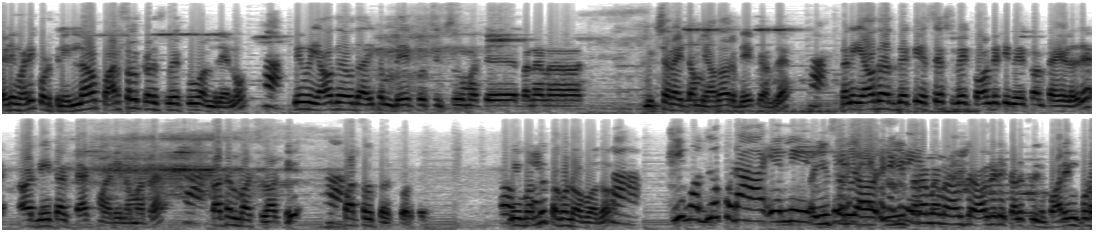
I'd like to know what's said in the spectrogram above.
ರೆಡಿ ಮಾಡಿ ಕೊಡ್ತೀನಿ ಇಲ್ಲ ಪಾರ್ಸಲ್ ಕಳಿಸ್ಬೇಕು ಅಂದ್ರೇನು. ನೀವು ಯಾವ್ದಾವ್ದು ಯಾವ್ದು ಐಟಮ್ ಬೇಕು ಚಿಪ್ಸ್ ಮತ್ತೆ ಬನಾನಾ ಮಿಕ್ಸರ್ ಐಟಮ್ ಯಾವ್ದಾದ್ರು ಬೇಕು ಅಂದ್ರೆ. ನನಗೆ ಯಾವ್ದಾವ್ದು ಬೇಕು ಎಷ್ಟೆಷ್ಟು ಬೇಕು ಕ್ವಾಂಟಿಟಿ ಬೇಕು ಅಂತ ಹೇಳಿದ್ರೆ ಅದ್ ನೀಟಾಗಿ ಪ್ಯಾಕ್ ಮಾಡಿ ನಮ್ಮ ಹತ್ರ ಕಾಟನ್ ಬಾಕ್ಸ್ ಹಾಕಿ. ಪಾರ್ಸಲ್ ಕಳಿಸ್ಕೊಡ್ತೇನೆ ನೀವು ಬಂದು ತಗೊಂಡು ಹೋಗ್ಬೋದು. ಈ ಮೊದಲು ಕೂಡ ಎಲ್ಲಿ ಈ ಸರಿ ಈ ತರ ನಾನು ಆಲ್ರೆಡಿ ಕಳಿಸಿದೀನಿ ಫಾರಿನ್ ಕೂಡ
